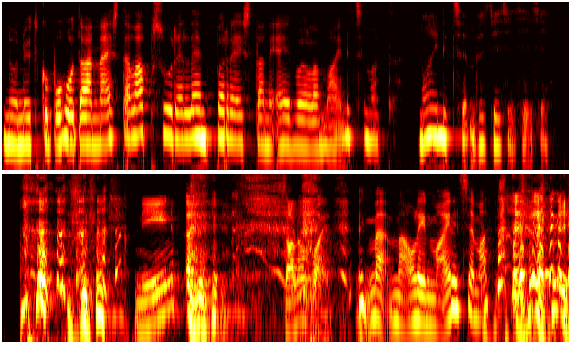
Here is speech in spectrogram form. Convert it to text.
No nyt kun puhutaan näistä lapsuuden lemppareista, niin ei voi olla mainitsematta. Mainitsematta. Niin, sano vain. Mä, mä olin mainitsematta. Niin,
